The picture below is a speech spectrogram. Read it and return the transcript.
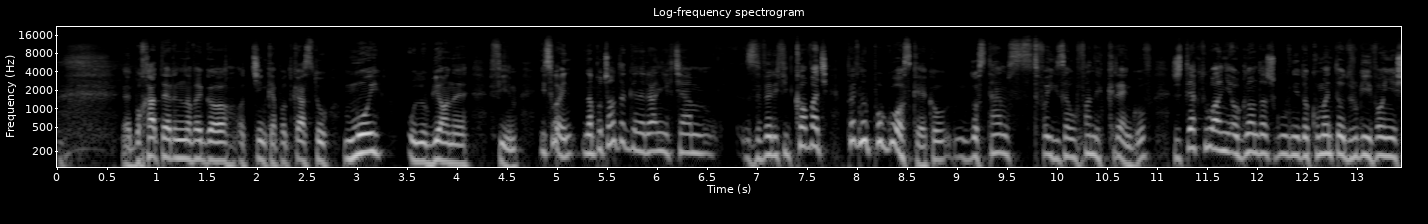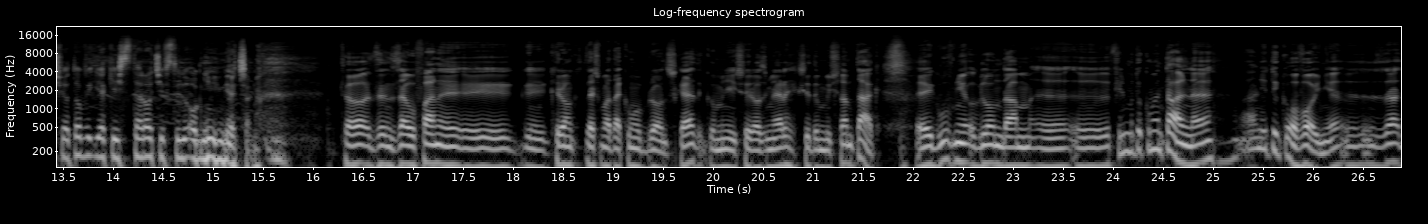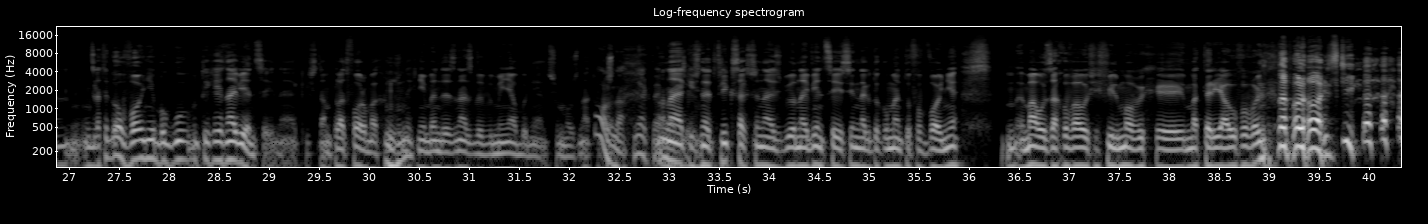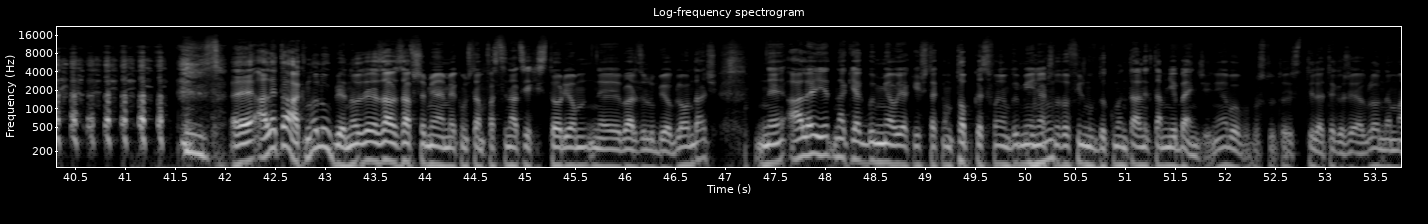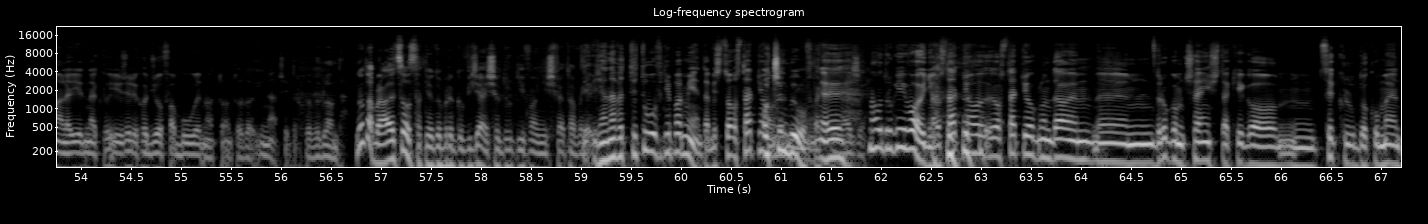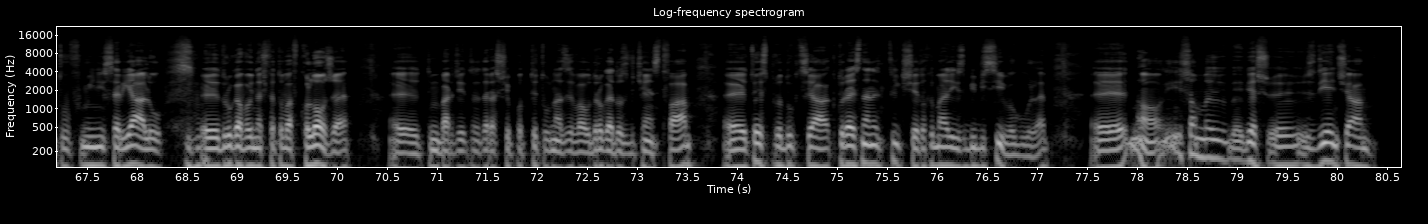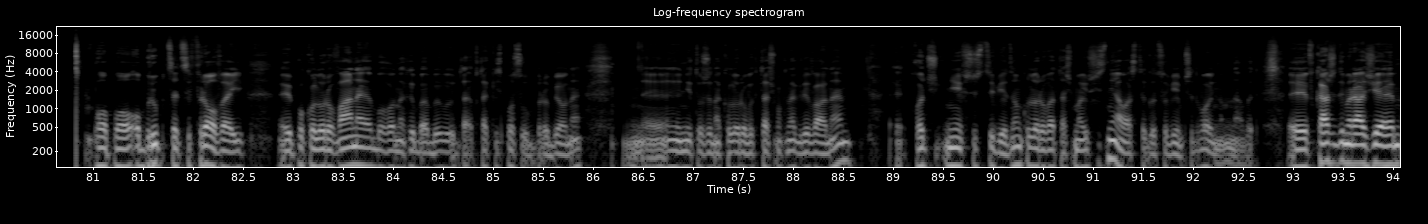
bohater nowego odcinka podcastu, mój ulubiony film. I słuchaj, na początek generalnie chciałem zweryfikować pewną pogłoskę, jaką dostałem z twoich zaufanych kręgów, że ty aktualnie oglądasz głównie dokumenty o II wojnie światowej i jakieś starocie w stylu Ogniem i Mieczem. To ten zaufany y, y, krąg też ma taką obrączkę, tylko mniejszy rozmiar, jak się domyślam. Tak, y, głównie oglądam filmy dokumentalne, ale nie tylko o wojnie. Dlatego o wojnie, bo tych jest najwięcej na jakichś tam platformach różnych. Nie będę z nazwy wymieniał, bo nie wiem, czy można. Można, jak No, na jakichś Netflixach czy na HBO najwięcej jest jednak dokumentów o wojnie. Mało zachowało się filmowych materiałów o wojnach napoleońskich. E, Ale tak, no lubię. No, ja za, zawsze miałem jakąś tam fascynację historią, e, bardzo lubię oglądać, E, ale jednak jakbym miał jakąś taką topkę swoją wymieniać, no to filmów dokumentalnych tam nie będzie, nie? bo po prostu to jest tyle tego, że ja oglądam, ale jednak jeżeli chodzi o fabuły, no to, to, to inaczej trochę wygląda. No dobra, ale co ostatnio dobrego widziałeś o II wojnie światowej? Ja nawet tytułów nie pamiętam. Jest to ostatnio. O czym było w takim razie? No o II wojnie. Ostatnio, ostatnio oglądałem em, drugą część takiego mm, cyklu dokumentów, miniserialu Mhm. e, Druga wojna światowa w kolorze. Tym bardziej to teraz się podtytuł nazywał Droga do zwycięstwa. E, To jest produkcja, która jest na Netflixie, to chyba jest BBC w ogóle. E, No i są, e, wiesz, zdjęcia po, po obróbce cyfrowej y, pokolorowane, bo one chyba były ta, w taki sposób robione. Y, Nie to, że na kolorowych taśmach nagrywane. Y, Choć nie wszyscy wiedzą, kolorowa taśma już istniała, z tego co wiem, przed wojną nawet. W każdym razie,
